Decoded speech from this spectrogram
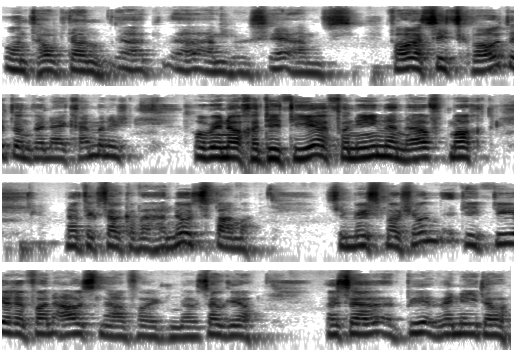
und habe dann äh, äh, am, am Fahrersitz gewartet und wenn er gekommen ist, habe ich nachher die Tür von innen aufgemacht. Dann hat er gesagt, aber Herr Nussbaumer, Sie müssen mir schon die Türe von außen aufhalten. Da sage ich, ja, also wenn ich da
